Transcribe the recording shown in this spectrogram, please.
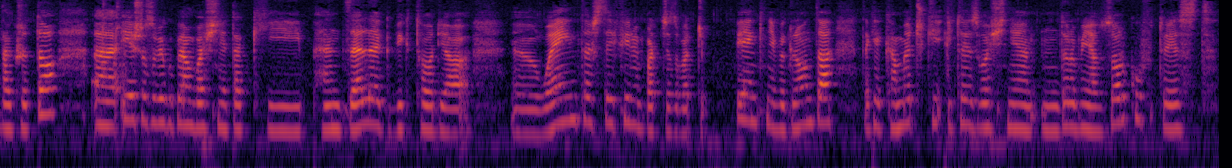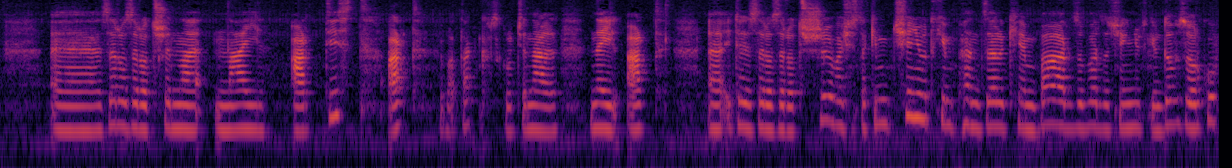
Także to. E, I jeszcze sobie kupiłam właśnie taki pędzelek Victoria e, Wayne też z tej firmy. Patrzcie, zobaczcie, pięknie wygląda. Takie kamyczki i to jest właśnie mm, do robienia wzorków. To jest 003 e, Nail Artist, Art chyba tak, w skrócie nail, Art. E, i to jest 003, właśnie z takim cieniutkim pędzelkiem, bardzo, bardzo cieniutkim do wzorków,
